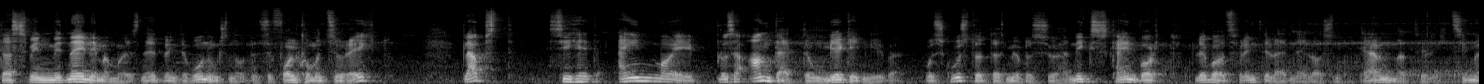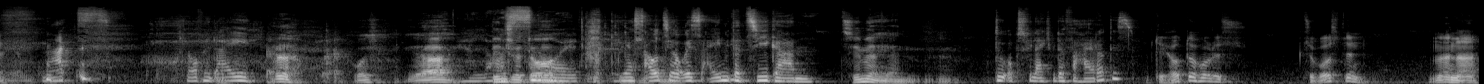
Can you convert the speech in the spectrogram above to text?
dass wenn mit reinnehmen muss, nicht wegen der Wohnungsnot. Das ist vollkommen zu Recht. Glaubst, sie hätte einmal bloß eine Andeutung mir gegenüber, was gewusst hat, dass wir was suchen. Nix, kein Wort. Lieber hat's fremde Leute einlassen. Herren natürlich, Zimmerherren. Max, schlaf nicht ein. Ja, was? Ja, bin Lass schon da. mal. Der saut ja alles ein mit der Ziege an. Zimmerherrn. Du, ob's vielleicht wieder verheiratet ist? Die hat doch alles. Zu was denn? Na, na,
